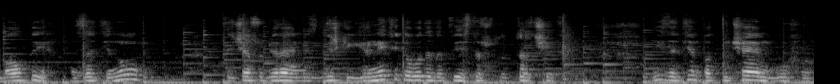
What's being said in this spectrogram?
болты затянул. Сейчас убираем излишки герметика, вот этот весь то, что торчит. И затем подключаем гофру.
